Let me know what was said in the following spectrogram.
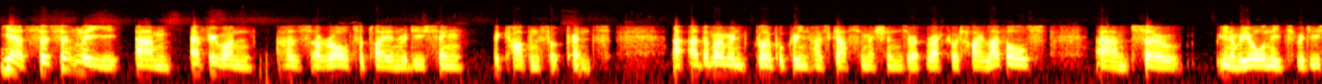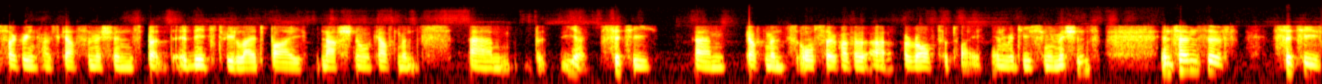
Yeah, so certainly um, everyone has a role to play in reducing the carbon footprint. Uh, at the moment, global greenhouse gas emissions are at record high levels. Um, so, you know, we all need to reduce our greenhouse gas emissions, but it needs to be led by national governments. Um, but, you know, city um, governments also have a, a, role to play in reducing emissions. In terms of cities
